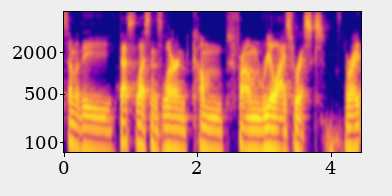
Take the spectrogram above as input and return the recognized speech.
some of the best lessons learned come from realized risks, right?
